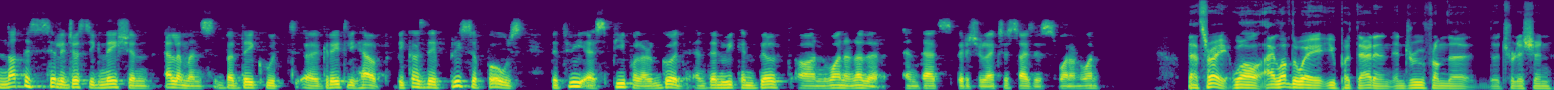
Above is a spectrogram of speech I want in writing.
not necessarily just Ignatian elements, but they could uh, greatly help because they presuppose that we as people are good and then we can build on one another. And that's spiritual exercises one on one. That's right. Well, I love the way you put that and, and drew from the, the tradition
